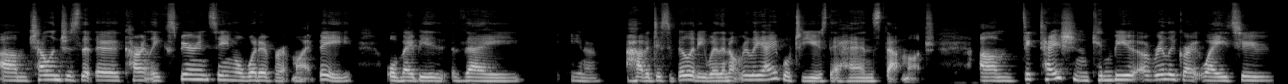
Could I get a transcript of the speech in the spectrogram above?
um, challenges that they're currently experiencing or whatever it might be, or maybe they, you know, have a disability where they're not really able to use their hands that much. Um, dictation can be a really great way to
